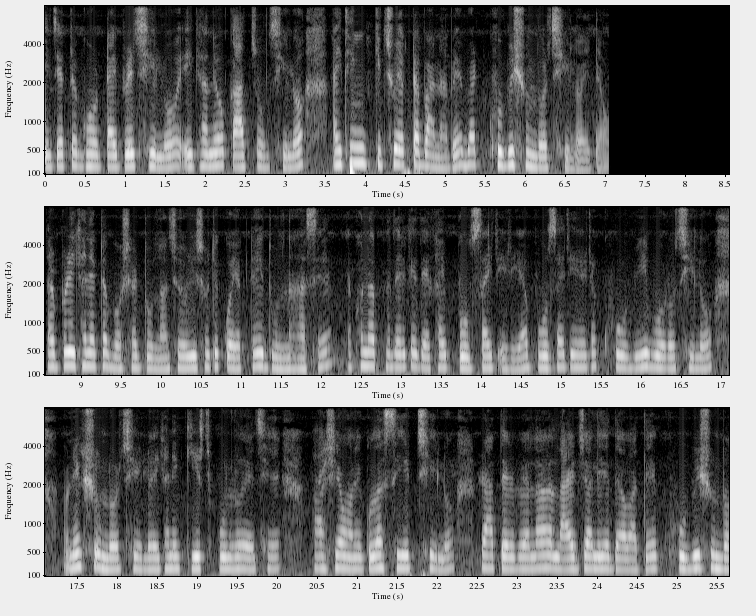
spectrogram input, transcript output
এই যে একটা ঘর টাইপের ছিল, এইখানেও কাজ চলছিল। আই থিঙ্ক কিছু একটা বানাবে বাট খুবই সুন্দর ছিল এটাও। তারপরে এখানে একটা বসার দোলনা আছে। রিসোর্টে কয়েকটাই দোলনা আছে। এখন আপনাদেরকে দেখাই pool side area pool side এরিয়াটা খুবই বড় ছিল। অনেক সুন্দর ছিল। এখানে কিডস পুল রয়েছে। পাশে অনেকগুলো সিট ছিল। রাতের বেলা লাইট জ্বালিয়ে দেওয়াতে খুবই সুন্দর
